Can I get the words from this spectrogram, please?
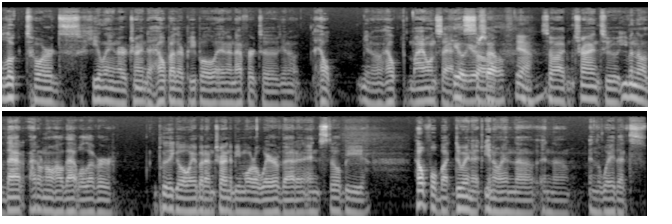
look towards healing or trying to help other people in an effort to you know help you know help my own sadness. Heal So- yourself. Yeah. So, mm-hmm. I'm trying to, even though that I don't know how that will ever completely go away, but I'm trying to be more aware of that and, and still be helpful, but doing it you know in the in the in the way that's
